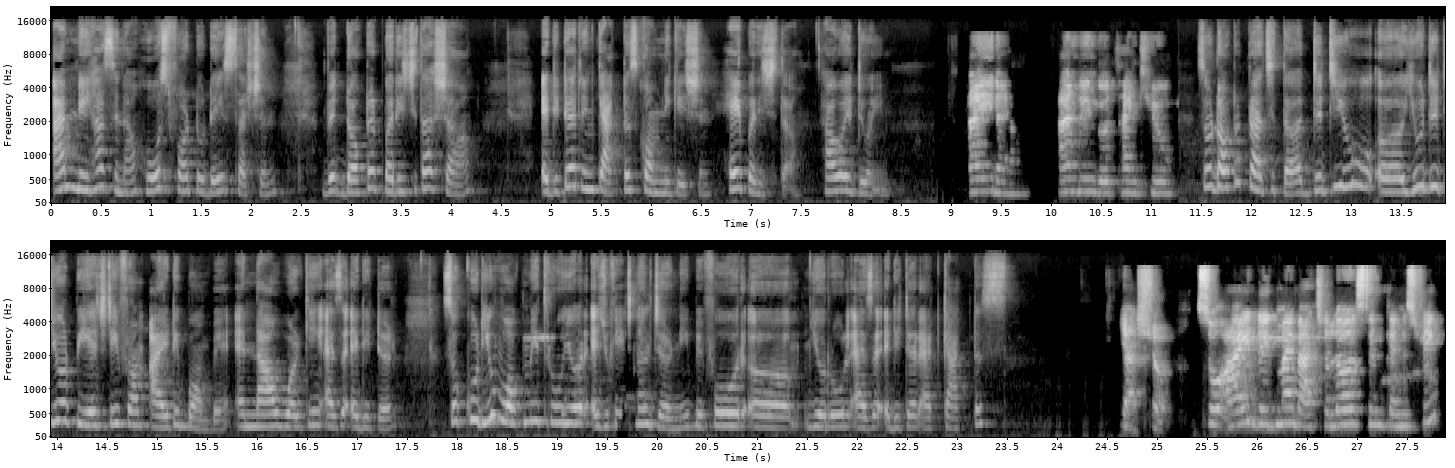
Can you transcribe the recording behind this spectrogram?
I'm Neha Sinha, host for today's session with Dr. Parichita Shah, editor in Cactus Communication. Hey Parichita, how are you doing? Hi, Neha. I'm doing good, thank you. So, Dr. Parichita, did you uh, you did your PhD from IIT Bombay and now working as an editor? So, could you walk me through your educational journey before uh, your role as an editor at Cactus? Yeah, sure. So I did my bachelor's in chemistry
